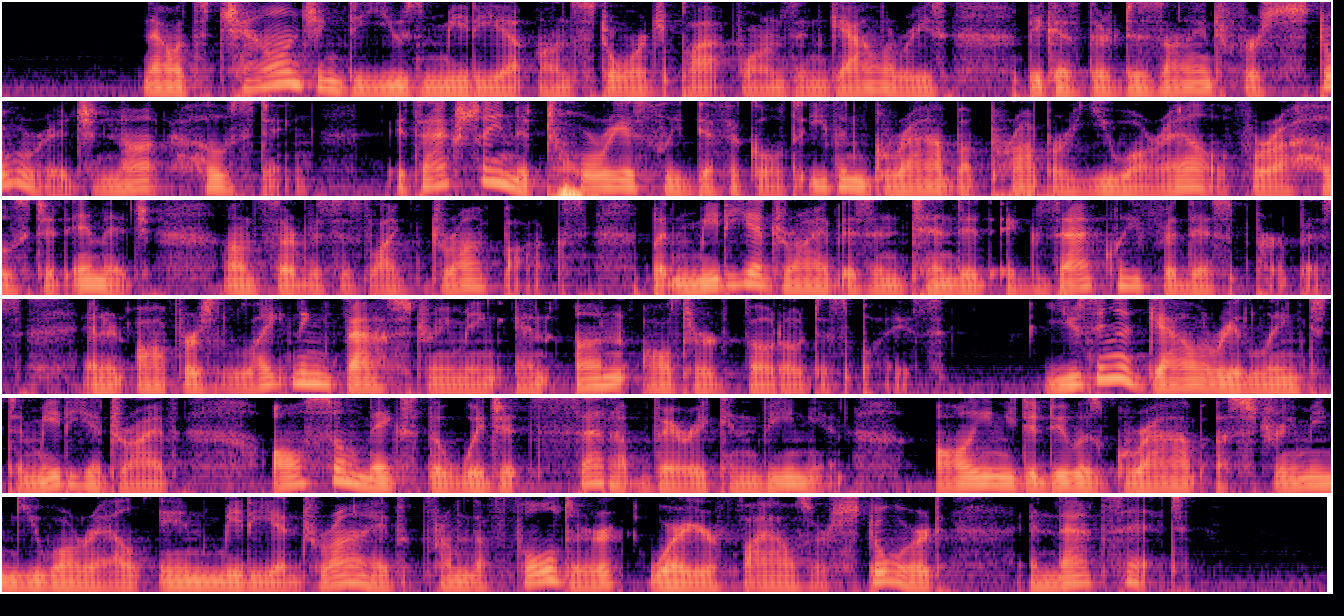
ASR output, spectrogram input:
Now, it's challenging to use media on storage platforms and galleries because they're designed for storage, not hosting. It's actually notoriously difficult to even grab a proper URL for a hosted image on services like Dropbox, but Media Drive is intended exactly for this purpose, and it offers lightning fast streaming and unaltered photo displays. Using a gallery linked to Media Drive also makes the widget setup very convenient. All you need to do is grab a streaming URL in Media Drive from the folder where your files are stored, and that's it.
